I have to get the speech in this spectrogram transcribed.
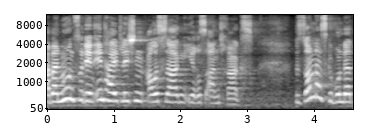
Aber nun zu den inhaltlichen Aussagen Ihres Antrags. Besonders gewundert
